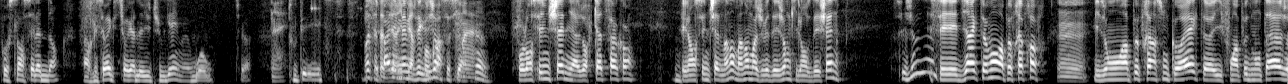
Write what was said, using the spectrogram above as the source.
pour se lancer là-dedans. Alors que c'est vrai que si tu regardes le YouTube Game, euh, wow, Ouais. tout est. Moi, c'est pas les mêmes exigences aussi. hein. Ouais. Pour lancer une chaîne il y a genre 4-5 ans et lancer une chaîne maintenant, maintenant, moi, je veux des gens qui lancent des chaînes. C'est génial. C'est directement à peu près propre. Mm. Ils ont à peu près un son correct, euh, ils font un peu de montage.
